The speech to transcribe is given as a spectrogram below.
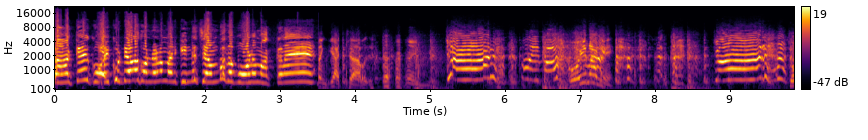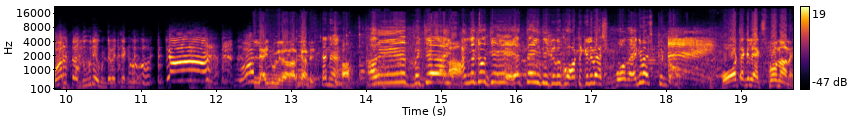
കാക്കയെ കോഴിക്കുട്ടികളെ കൊണ്ടുപോകണം എനിക്ക് എന്റെ ചെമ്പത പോണ മക്കളെ. അച്ചാറ് കോഴി മാങ്ങേ ചോറ്. ഇത്ര ദൂരെ കൊണ്ട് വെച്ചേക്കണത് നടക്കാണ്ട് തന്നെ. ആ. അങ്ങോട്ട് നോക്കി എത്ര ഇതിക്കണ് കോട്ടക്കൽ വിശപ്പോ അതിന് വിശക്കുണ്ടോ? കോട്ടക്കൽ എക്സ്പോ എന്നാണ്.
